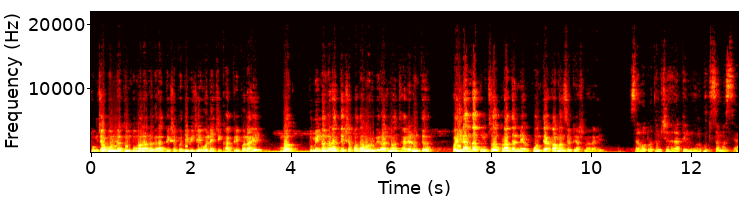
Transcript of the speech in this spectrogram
तुमच्या बोलण्यातून तुम्हाला नगराध्यक्षपदी विजय होण्याची खात्री पण आहे. मग तुम्ही नगराध्यक्ष पदावर विराजमान झाल्यानंतर पहिल्यांदा तुमचं प्राधान्य कोणत्या कामांसाठी असणार आहे? सर्वप्रथम शहरातील मूलभूत समस्या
